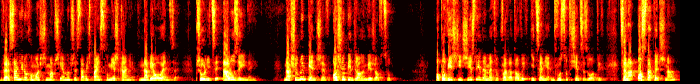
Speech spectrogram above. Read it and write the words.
Wersal Nieruchomości ma przyjemność przedstawić Państwu mieszkanie na Białołęce przy ulicy Aluzyjnej na siódmym piętrze w ośmiopiętrowym wieżowcu o powierzchni 31 m2 i cenie 200 tysięcy złotych. Cena ostateczna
